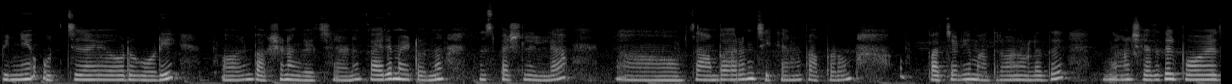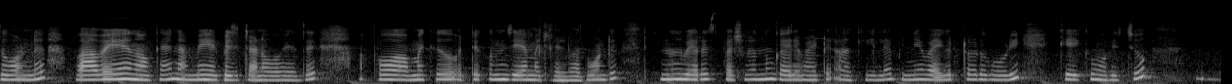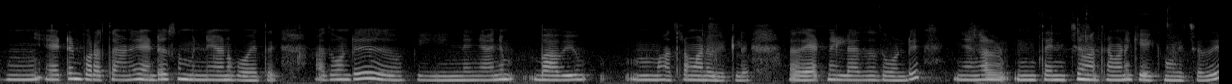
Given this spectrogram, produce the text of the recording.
പിന്നെ ഉച്ചയോടുകൂടി ഭക്ഷണം കഴിച്ചതാണ് കാര്യമായിട്ടൊന്നും സ്പെഷ്യലില്ല സാമ്പാറും ചിക്കനും പപ്പടവും പച്ചടിയും മാത്രമാണുള്ളത് ഞങ്ങൾ ക്ഷേത്രത്തിൽ പോയത് കൊണ്ട് വാവയെ നോക്കാൻ അമ്മയെ ഏൽപ്പിച്ചിട്ടാണ് പോയത്. അപ്പോൾ അമ്മയ്ക്ക് ഒറ്റയ്ക്കൊന്നും ചെയ്യാൻ പറ്റില്ലല്ലോ. അതുകൊണ്ട് ഇന്ന് വേറെ സ്പെഷ്യലൊന്നും കാര്യമായിട്ട് ആക്കിയില്ല. പിന്നെ വൈകിട്ടോടു കൂടി കേക്ക് മുറിച്ചു. ഏട്ടൻ പുറത്താണ്. രണ്ട് ദിവസം മുന്നെയാണ് പോയത്. അതുകൊണ്ട് പിന്നെ ഞാനും ഭാവിയും മാത്രമാണ് വീട്ടിൽ ഏട്ടനില്ലാത്തത് കൊണ്ട് ഞങ്ങൾ തനിച്ച് മാത്രമാണ് കേക്ക് മുറിച്ചത്.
